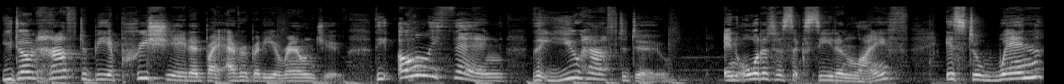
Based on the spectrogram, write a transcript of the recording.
You don't have to be appreciated by everybody around you. The only thing that you have to do in order to succeed in life is to win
